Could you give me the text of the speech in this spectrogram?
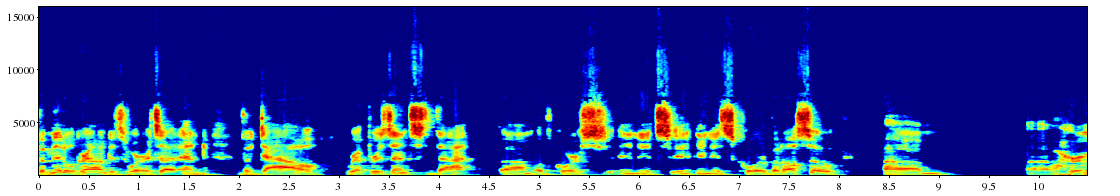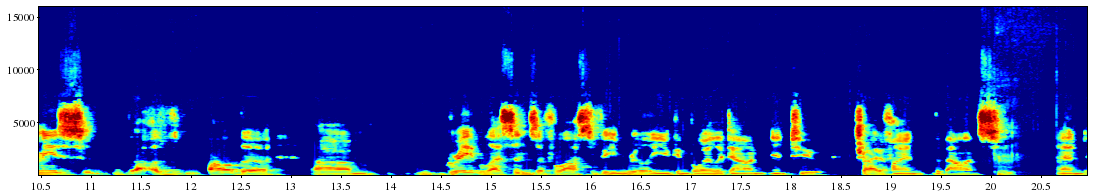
The middle ground is where it's at, and the Tao represents that, um, of course, in its in its core, but also um, uh, Hermes, all all the um, great lessons of philosophy. Really, you can boil it down into try to find the balance, and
